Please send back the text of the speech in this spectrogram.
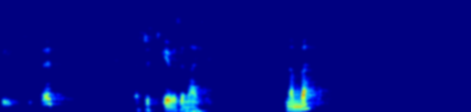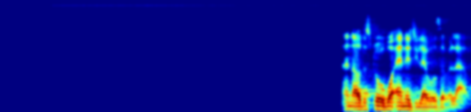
3 two-thirds. That's just to give us a nice number. And I'll just draw what energy levels are allowed.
